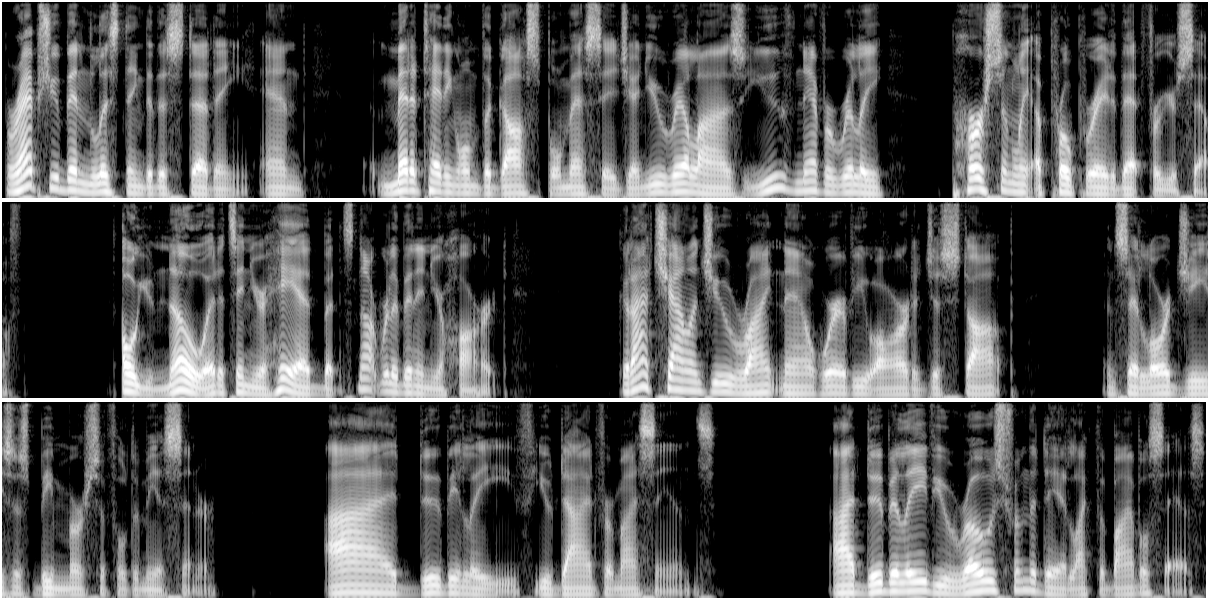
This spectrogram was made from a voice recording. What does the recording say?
perhaps you've been listening to this study and meditating on the gospel message, and you realize you've never really personally appropriated that for yourself oh, you know it, it's in your head, but it's not really been in your heart. Could I challenge you right now, wherever you are, to just stop and say, Lord Jesus, be merciful to me, a sinner. I do believe you died for my sins. I do believe you rose from the dead, like the Bible says.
